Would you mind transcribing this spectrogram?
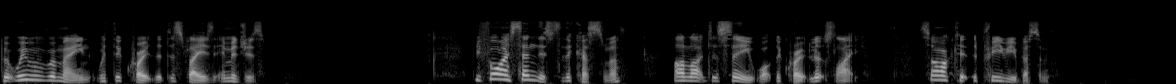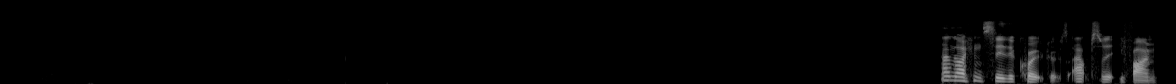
but we will remain with the quote that displays images. Before I send this to the customer, I'd like to see what the quote looks like, so I'll click the preview button. And I can see the quote looks absolutely fine.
